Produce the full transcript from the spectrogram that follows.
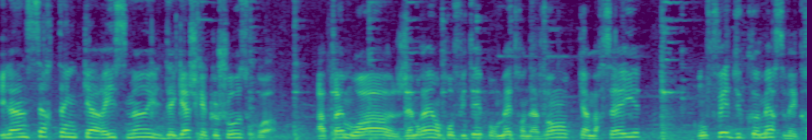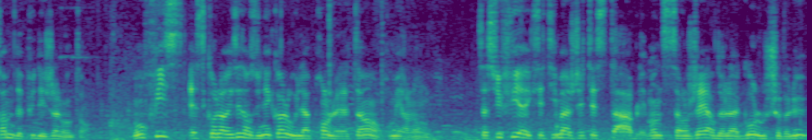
Il a un certain charisme, il dégage quelque chose, quoi. Après, moi, j'aimerais en profiter pour mettre en avant qu'à Marseille, on fait du commerce avec Rome depuis déjà longtemps. Mon fils est scolarisé dans une école où il apprend le latin en première langue. Ça suffit avec cette image détestable et mensongère de la Gaule chevelue.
